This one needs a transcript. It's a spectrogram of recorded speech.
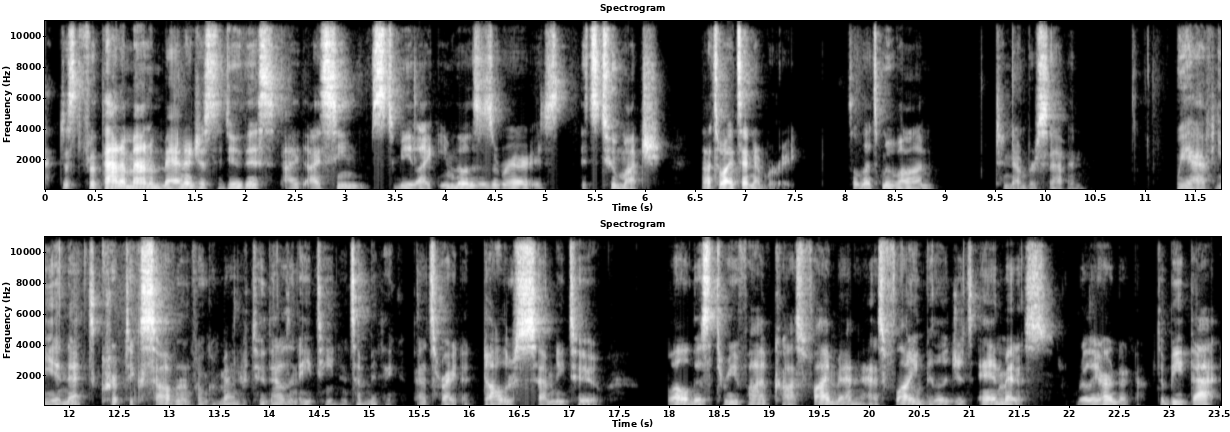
just for that amount of mana just to do this, I, I seems to be like, even though this is a rare, it's it's too much. That's why it's at number eight. So let's move on to number seven. We have Yennett Cryptic Sovereign from Commander 2018. It's a mythic. That's right, a dollar seventy-two. Well, this 3-5 costs 5 mana, has Flying Vigilance and Menace. Really hard to, to beat that.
